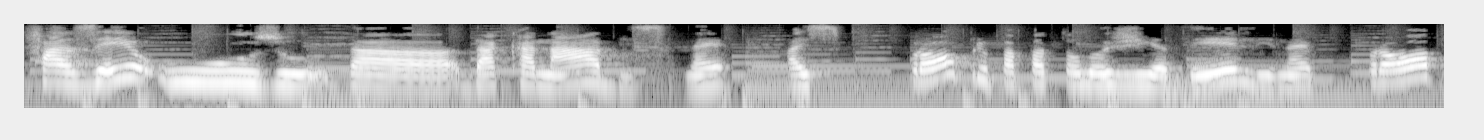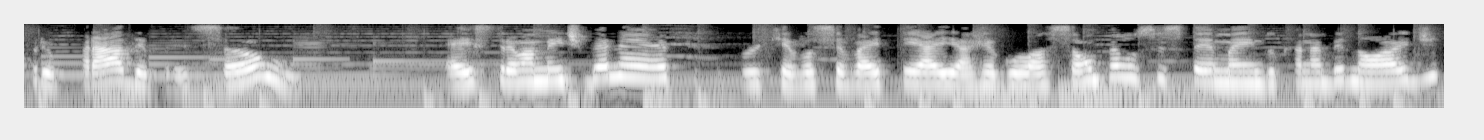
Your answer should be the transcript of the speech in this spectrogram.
Fazer o uso da, da cannabis, né? Mas próprio para a patologia dele, né? Próprio para a depressão, é extremamente benéfico, porque você vai ter aí a regulação pelo sistema endocannabinoide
